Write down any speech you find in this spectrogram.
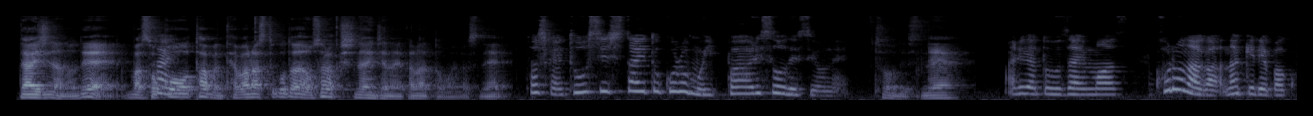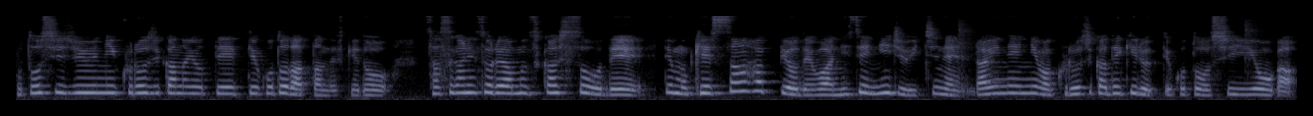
大事なので、まあ、そこを多分手放すってことはおそらくしないんじゃないかなと思いますね。確かに投資したいところもいっぱいありそうですよねそうですね。ありがとうございます。コロナがなければ今年中に黒字化の予定っていうことだったんですけど、さすがにそれは難しそうで、でも決算発表では2021年、来年には黒字化できるっていうことを CEO が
